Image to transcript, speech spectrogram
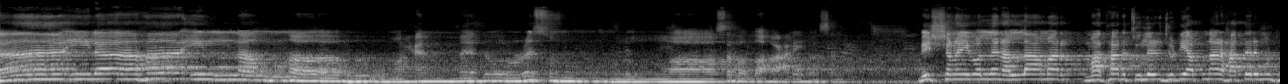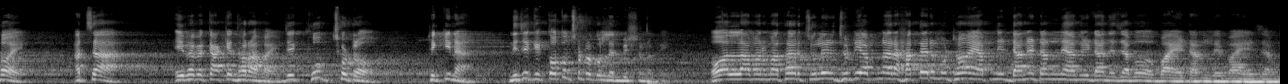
লা ইলাহা ইল্লাল্লাহু মুহাম্মাদুর রাসূলুল্লাহ সাল্লাল্লাহু আলাইহি ওয়াসাল্লাম। বিশ্বনবী বললেন, আল্লাহ আমার মাথার চুলের ঝুটি আপনার হাতের মুঠোয়। আচ্ছা এইভাবে কাকে ধরা হয়? যে খুব ছোট, ঠিক কি না? নিজেকে কত ছোট করলেন বিশ্বনবী? ও আল্লাহ, আমার মাথার চুলের ঝুটি আপনার হাতের মুঠোয়। আপনি ডানে টানলে আমি ডানে যাব, বায়ে টানলে বায়ে যাব।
